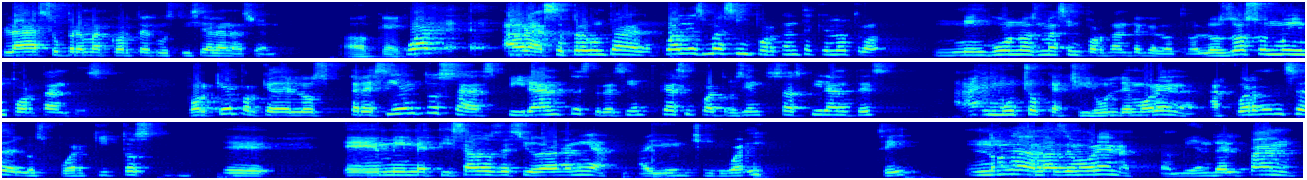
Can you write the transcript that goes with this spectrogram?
la Suprema Corte de Justicia de la Nación. Ok. ¿Cuál- ahora, se preguntarán, ¿cuál es más importante que el otro? Ninguno es más importante que el otro. Los dos son muy importantes. ¿Por qué? Porque de los 300 aspirantes, 300, casi 400 aspirantes, hay mucho cachirul de Morena. Acuérdense de los puerquitos eh, eh, mimetizados de ciudadanía. Hay un chingo ahí. ¿Sí? No nada más de Morena, también del PAN.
